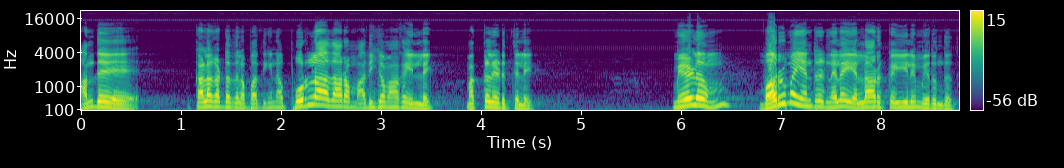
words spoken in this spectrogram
அந்த காலகட்டத்தில் பார்த்திங்கன்னா பொருளாதாரம் அதிகமாக இல்லை மக்களிடத்திலே. மேலும் வறுமை என்ற நிலை எல்லார் கையிலும் இருந்தது.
